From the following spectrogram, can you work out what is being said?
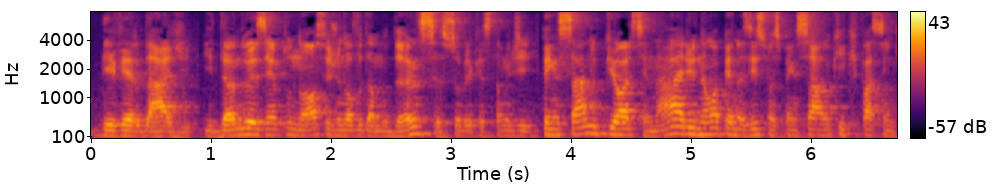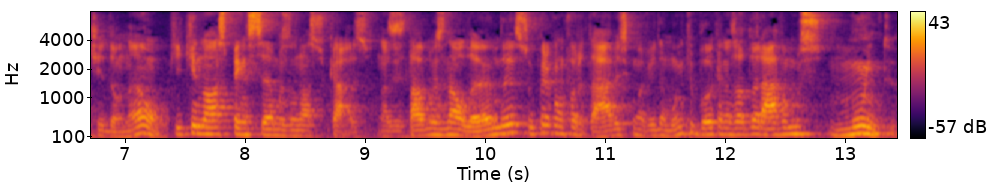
de verdade. E dando o exemplo nosso de novo da mudança, sobre a questão de pensar no pior cenário, não apenas isso, mas pensar no que, que faz sentido ou não, o que, que nós pensamos no nosso caso? Nós estávamos na Holanda, super confortáveis, com uma vida muito boa que nós adorávamos muito.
